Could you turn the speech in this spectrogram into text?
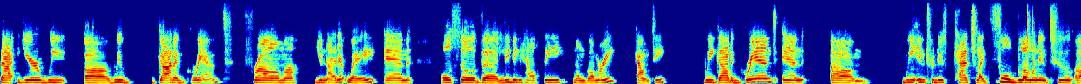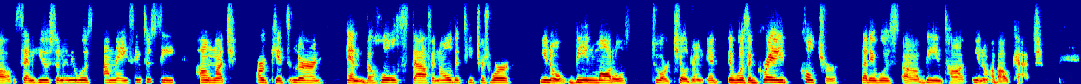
That year we uh, we got a grant from United Way and also the Living Healthy Montgomery County. We got a grant and um, we introduced Catch like full blown into uh, Sam Houston, and it was amazing to see how much our kids learn and the whole staff and all the teachers were, you know, being models to our children. It, it was a great culture that it was uh, being taught, you know, about Catch.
